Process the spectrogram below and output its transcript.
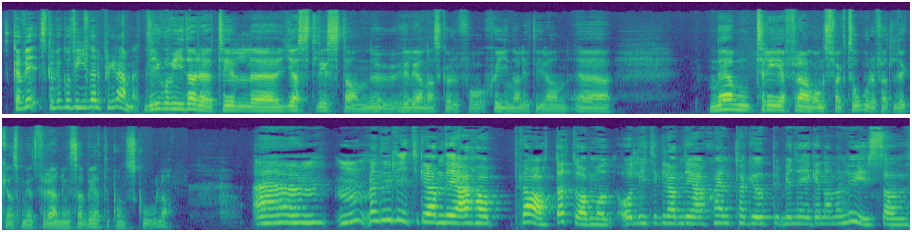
Ska vi, ska vi gå vidare i programmet? Vi går vidare till uh, gästlistan nu. Helena ska du få skina lite grann. Nämn tre framgångsfaktorer för att lyckas med ett förändringsarbete på en skola. Um, mm, men det är lite grann det jag har pratat om och, och, lite grann det jag själv tagit upp i min egen analys av,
